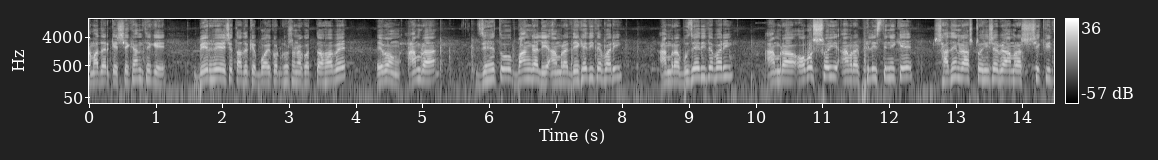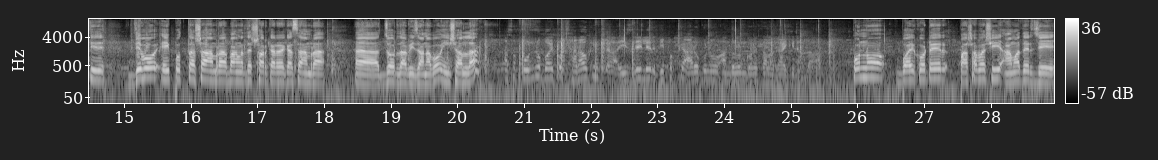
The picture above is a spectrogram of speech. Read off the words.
আমাদেরকে সেখান থেকে বের হয়ে এসে তাদেরকে বয়কট ঘোষণা করতে হবে এবং আমরা যেহেতু বাঙালি, আমরা দেখে দিতে পারি, আমরা বুঝিয়ে দিতে পারি। আমরা অবশ্যই আমরা ফিলিস্তিনিকে স্বাধীন রাষ্ট্র হিসেবে আমরা স্বীকৃতি দেব এই প্রত্যাশা আমরা বাংলাদেশ সরকারের কাছে আমরা জোর দাবি জানাব ইনশাল্লাহ আচ্ছা পণ্য বয়কট ছাড়াও কি ইসরায়েলের বিপক্ষে আরও কোনো আন্দোলন গড়ে তোলা যায় কিনা বা পণ্য বয়কটের পাশাপাশি আমাদের যে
